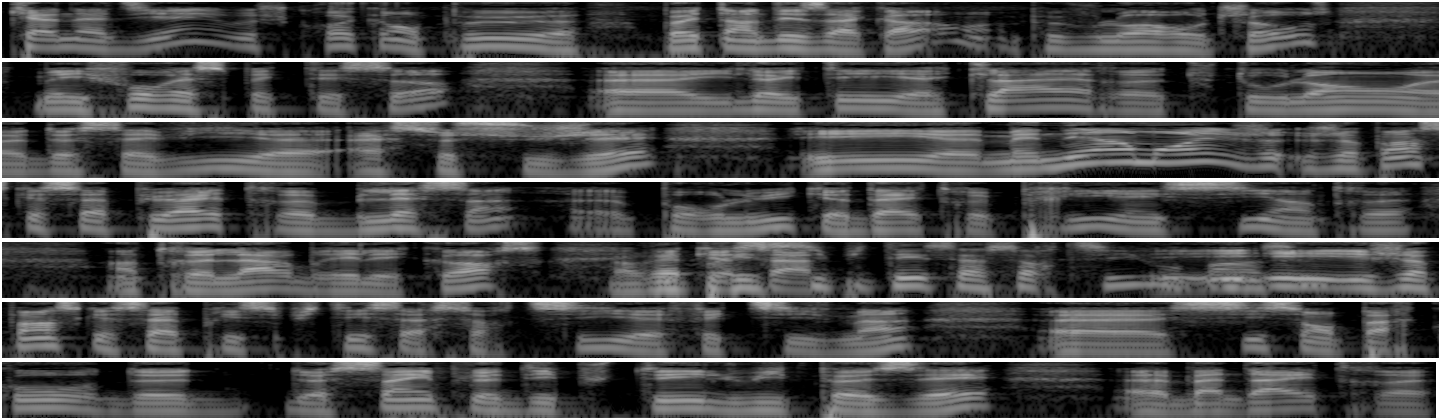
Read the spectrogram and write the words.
canadien. Je crois qu'on peut, euh, peut être en désaccord, on peut vouloir autre chose, mais il faut respecter ça. Euh, il a été clair tout au long de sa vie à ce sujet. Et, mais néanmoins, je, je pense que ça peut être blessant pour lui que d'être pris ainsi entre, entre l'arbre et l'écorce. Aurait ça- précipité sa sortie, vous Et, pensez? et je pense que ça a précipité sa sortie, effectivement. Euh, si son parcours de, de simple député lui pesait, euh, ben, d'être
